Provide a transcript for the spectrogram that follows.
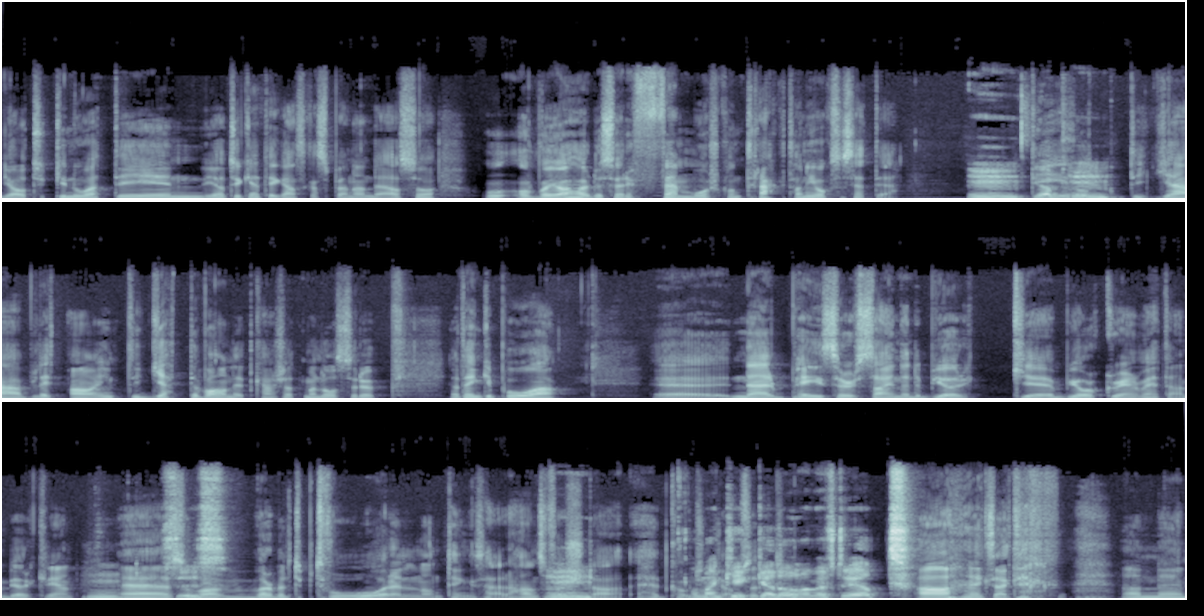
jag tycker nog att det är en, jag tycker att det är ganska spännande. Alltså Och, och vad jag hörde så är det femårskontrakt. Har ni också sett det? Mm, det är mm. jävligt, ja inte jättevanligt kanske att man låser upp. Jag tänker på eh, när Pacers signade Björk Björkgren, vad heter han, Björkgren. Mm, eh, så var, var väl typ två år eller någonting så här. Hans mm. första headcoach. Och man kickade så, honom efter ett. Ja, exakt. Han eh,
